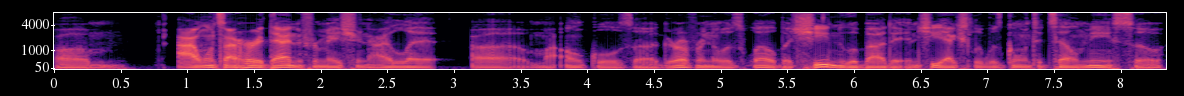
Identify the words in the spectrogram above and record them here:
um, I once I heard that information, I let uh, my uncle's uh, girlfriend know as well, but she knew about it and she actually was going to tell me. So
